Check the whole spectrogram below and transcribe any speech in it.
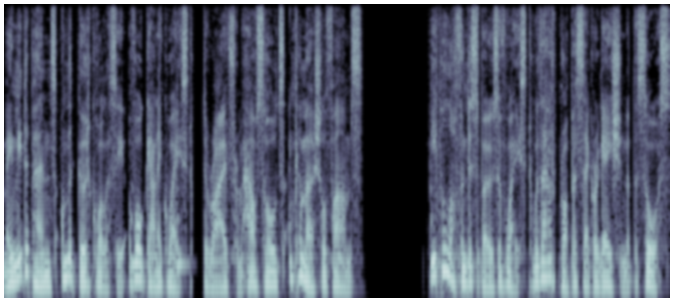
mainly depends on the good quality of organic waste derived from households and commercial farms. People often dispose of waste without proper segregation at the source,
